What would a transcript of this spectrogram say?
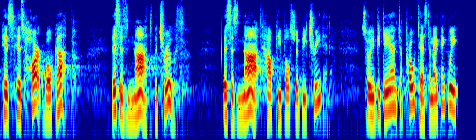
his, his heart woke up. This is not the truth. This is not how people should be treated. So he began to protest, and I think we,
